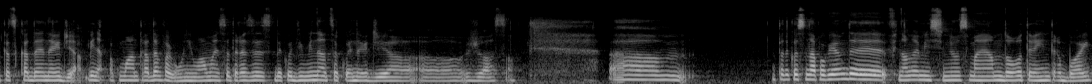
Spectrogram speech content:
că îți scade energia. Bine, acum, într-adevăr, unii oameni se trezesc de cu dimineață cu energia uh, joasă. Uh, pentru că să ne apropiem de finalul emisiunii, o să mai am două, trei întrebări.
